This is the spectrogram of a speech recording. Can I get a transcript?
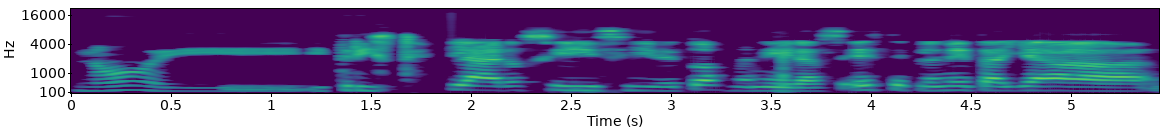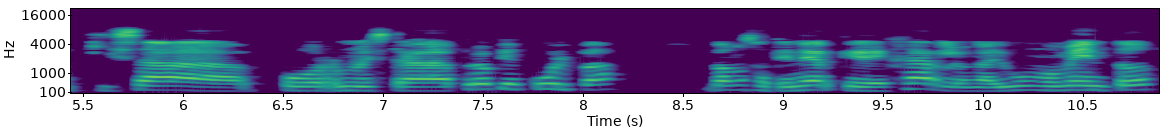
¿no? Y, triste. Claro, sí, sí, de todas maneras. Este planeta ya quizá por nuestra propia culpa vamos a tener que dejarlo en algún momento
